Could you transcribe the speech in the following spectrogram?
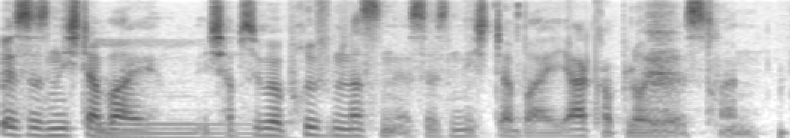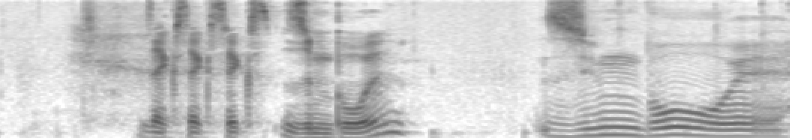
Ist es nicht dabei. Mm. Ich habe es überprüfen lassen, ist es nicht dabei. Jakob Leue ist dran. 666 Symbol. Symbol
